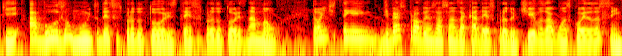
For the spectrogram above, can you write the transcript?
que abusam muito desses produtores, tem esses produtores na mão. Então a gente tem diversos problemas relacionados a cadeias produtivas, algumas coisas assim.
